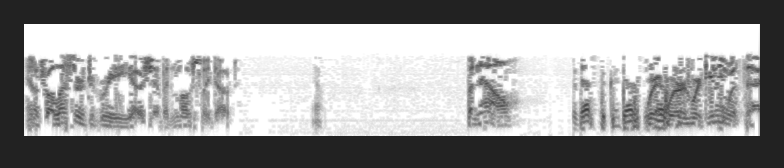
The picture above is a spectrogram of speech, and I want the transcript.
You know, to a lesser degree, Yosha, but mostly Dowd. Yeah. But now But that's the that's the, we're we're, we're dealing with a,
